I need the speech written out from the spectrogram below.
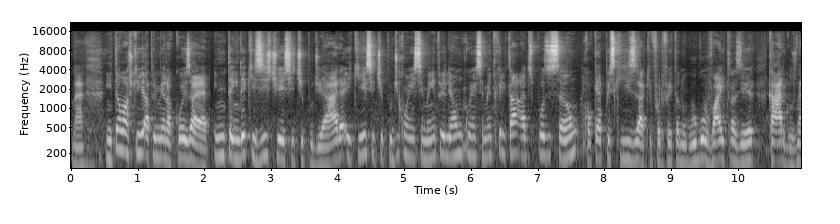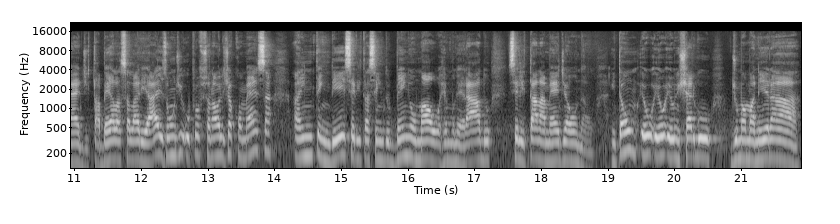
Né? Então acho que a primeira coisa é entender que existe esse tipo de área e que esse tipo de conhecimento ele é um conhecimento que ele está à disposição. Qualquer pesquisa que for feita no Google vai trazer cargos, né, de tabelas salariais, onde o profissional ele já começa a entender se ele está sendo bem ou mal remunerado, se ele está na média ou não. Então eu, eu, eu enxergo de uma maneira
